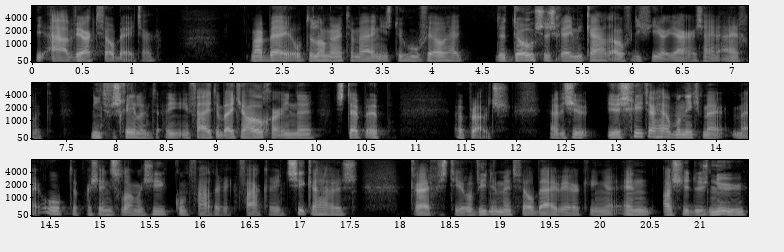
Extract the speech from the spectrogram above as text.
die A, werkt veel beter. Maar B, op de langere termijn is de hoeveelheid, de dosis remicade over die vier jaar zijn eigenlijk niet verschillend. In feite een beetje hoger in de step-up approach. Nou, dus je, je schiet er helemaal niks mee, mee op. De patiënt is langer ziek, komt vaker, vaker in het ziekenhuis, krijgen steroïden met veel bijwerkingen. En als je dus nu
